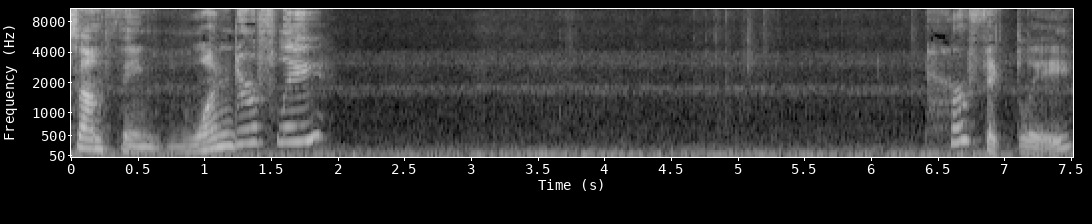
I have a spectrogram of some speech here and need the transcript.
Something wonderfully perfectly.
